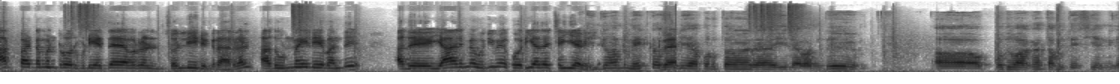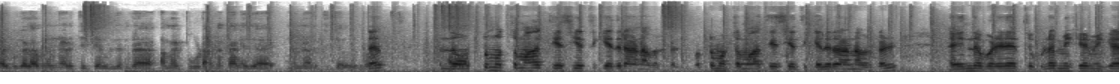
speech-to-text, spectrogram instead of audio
ஆர்ப்பாட்டம் என்ற ஒரு விடயத்தை அவர்கள் சொல்லி இருக்கிறார்கள் அது உண்மையிலேயே வந்து அது யாருமே உரிமை கோரி அதை செய்யவில்லை. இங்க வந்து மேற்கு ஆஸ்திரேலியா பொறுத்தவரையில வந்து பொதுவாக தமிழ் தேசிய நிகழ்வுகளை முன்னெடுத்து செல்கின்ற அமைப்பு ஊடாகத்தான் இதை முன்னெடுத்து செல்கின்றோம். இந்த ஒட்டுமொத்தமாக தேசியத்துக்கு எதிரானவர்கள் ஒட்டுமொத்தமாக தேசியத்துக்கு எதிரானவர்கள் இந்த விடயத்துக்குள்ள மிக மிக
